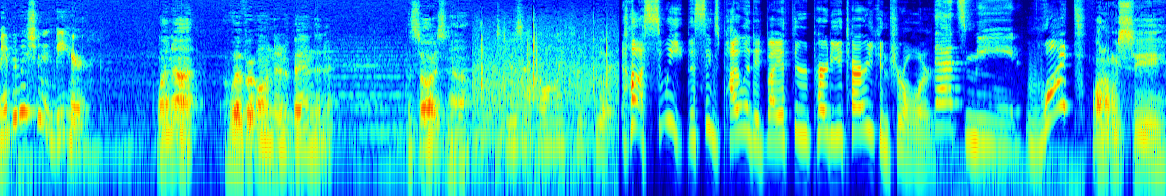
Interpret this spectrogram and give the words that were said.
Maybe we shouldn't be here. Why not? Whoever owned it abandoned it. It's ours now. Use it only for good. Ah, sweet! This thing's piloted by a third party Atari controller. That's mean. What? Why don't we see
